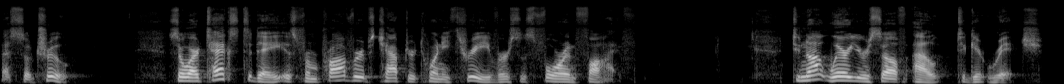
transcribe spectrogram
That's so true. So, our text today is from Proverbs chapter 23, verses 4 and 5. Do not wear yourself out to get rich.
